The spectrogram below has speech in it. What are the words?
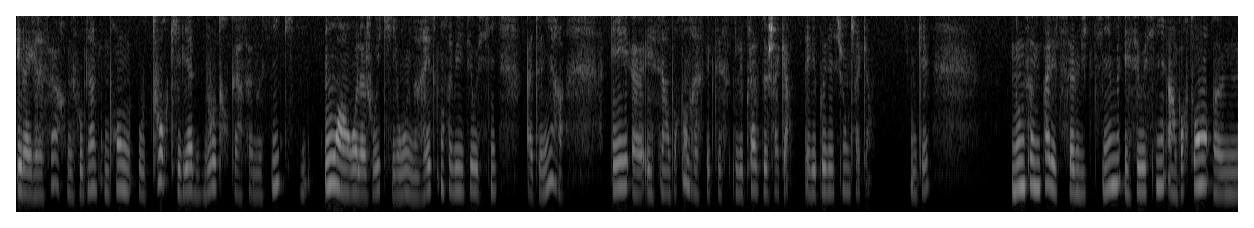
et l'agresseur. Mais il faut bien comprendre autour qu'il y a d'autres personnes aussi qui ont un rôle à jouer, qui ont une responsabilité aussi à tenir. Et, euh, et c'est important de respecter les places de chacun et les positions de chacun. ok? Nous ne sommes pas les seules victimes et c'est aussi important euh,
